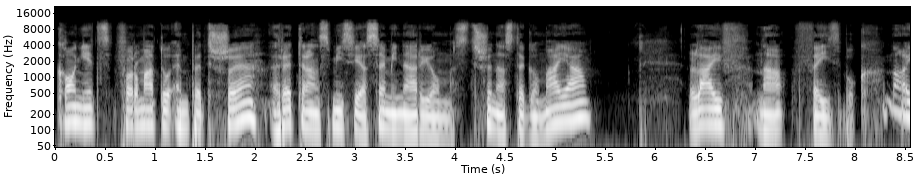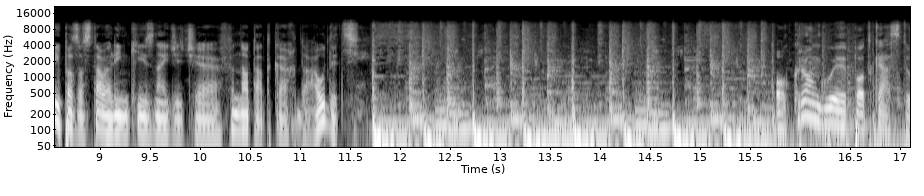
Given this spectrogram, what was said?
koniec formatu MP3, retransmisja seminarium z 13 maja, live na Facebook. No i pozostałe linki znajdziecie w notatkach do audycji. Okrągły podcastu.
